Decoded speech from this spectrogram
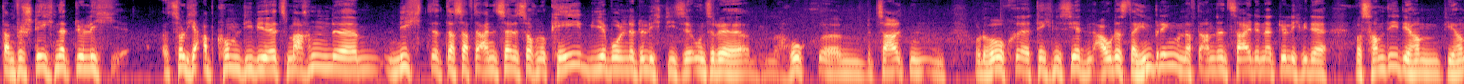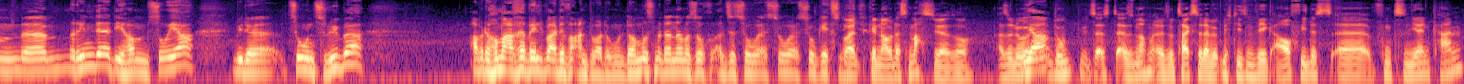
dann verstehe ich natürlich solche Abkommen, die wir jetzt machen, ähm, nicht, dass auf der einen Seite sagen, okay, wir wollen natürlich diese unsere hoch ähm, oder hoch äh, technisierten Autos dahin bringen und auf der anderen Seite natürlich wieder, was haben die? Die haben, die haben ähm, Rinder, die haben Soja wieder zu uns rüber. Aber da haben wir auch eine weltweite Verantwortung und da muss man dann immer so, also so, so, so geht's nicht. Aber genau das machst du ja so. Also du, Ja. du also nochmal, also zeigst du da wirklich diesen Weg auf, wie das äh, funktionieren kann,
